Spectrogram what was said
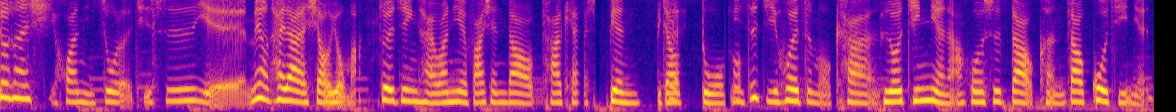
就算喜欢你做了，其实也没有太大的效用嘛。最近台湾你也发现到 podcast 变比较多，你自己会怎么看？比如说今年啊，或者是到可能到过几年？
